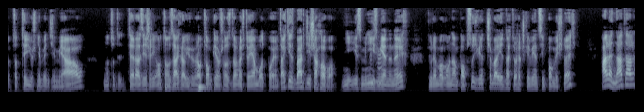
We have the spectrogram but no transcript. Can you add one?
e, to ty już nie będzie miał, no to teraz jeżeli on tą zagrał i wybrał tą pierwszą zdolność, to ja mu odpowiem. Tak jest bardziej szachowo. Jest mniej Mhm. zmiennych, które mogą nam popsuć, więc trzeba jednak troszeczkę więcej pomyśleć, ale nadal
